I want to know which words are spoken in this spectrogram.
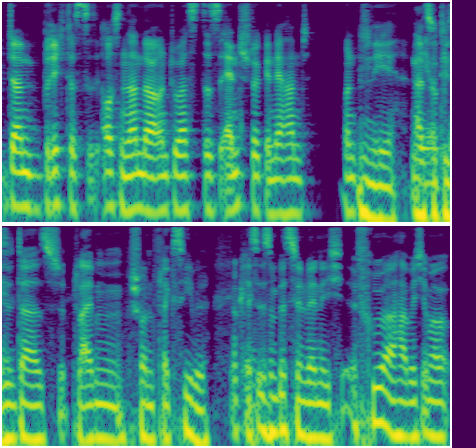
dann bricht das auseinander und du hast das Endstück in der Hand. Und Nee, also die okay. sind da, bleiben schon flexibel. okay. Es ist ein bisschen, wenn ich, früher habe ich immer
